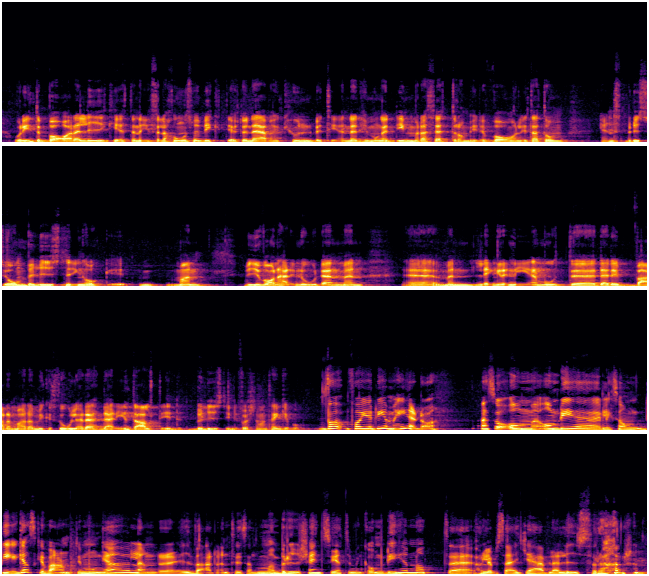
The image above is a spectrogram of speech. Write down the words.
Och det är inte bara likheterna i installation som är viktiga, utan det är även kundbeteenden. Hur många dimrar sätter de? Är det vanligt att de ens bryr sig om belysning? Och eh, man, vi är ju vana här i Norden, men eh, men längre ner mot där det är varmare och mycket soligare, där är inte alltid belysning det första man tänker på. Va, vad gör det med er då? Alltså om, om det, är liksom, det är ganska varmt i många länder i världen, till exempel. man bryr sig inte så jättemycket om det är något eh, höll jag på att säga, jävla lysrör mm.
